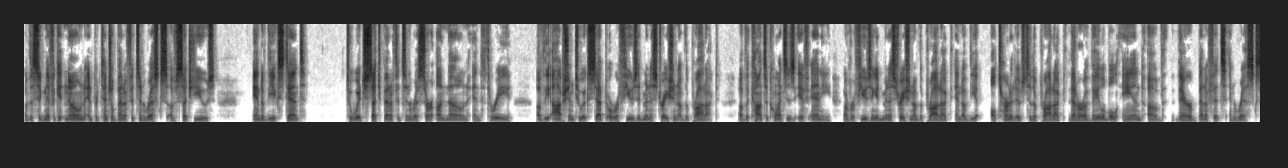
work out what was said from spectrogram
of the significant known and potential benefits and risks of such use, and of the extent to which such benefits and risks are unknown, and three, of the option to accept or refuse administration of the product, of the consequences, if any, of refusing administration of the product, and of the alternatives to the product that are available and of their benefits and risks.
